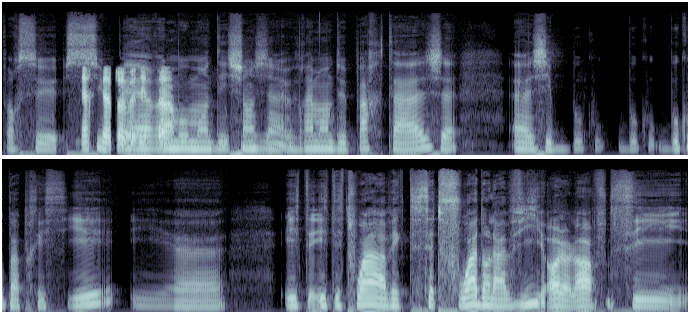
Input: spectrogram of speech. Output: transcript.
pour ce super moment d'échange, vraiment de partage. Euh, j'ai beaucoup, beaucoup, beaucoup apprécié. Et, euh, et, toi, avec cette foi dans la vie, oh là là, c'est,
